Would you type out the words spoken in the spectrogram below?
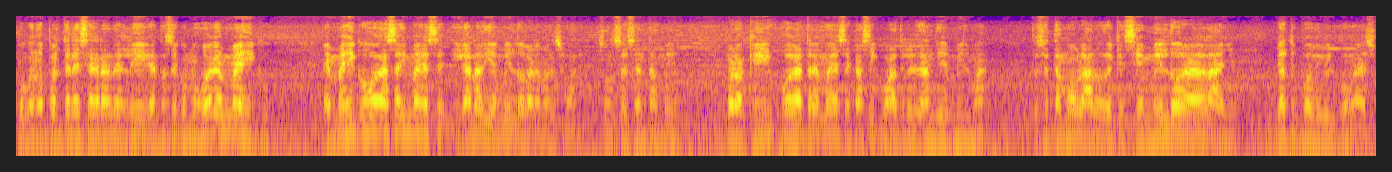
porque no pertenece a grandes ligas. Entonces, como juega en México, en México juega seis meses y gana 10 mil dólares mensuales, son 60 mil. Pero aquí juega tres meses, casi cuatro, y le dan 10 mil más. Entonces estamos hablando de que 100 mil dólares al año, ya tú puedes vivir con eso.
